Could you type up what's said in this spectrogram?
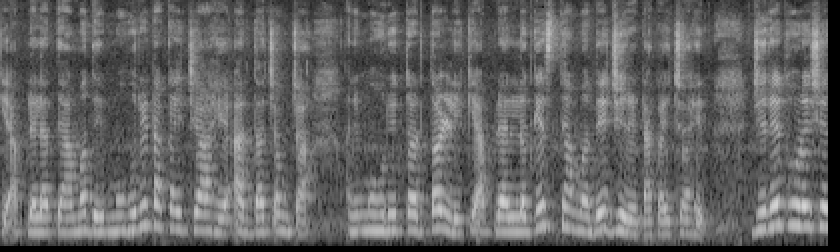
की आपल्याला त्यामध्ये मोहरी टाकायची आहे अर्धा चमचा. आणि मोहरी तडतडली की आपल्याला लगेच त्यामध्ये जिरे टाकायचे आहेत. जिरे थोडेसे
